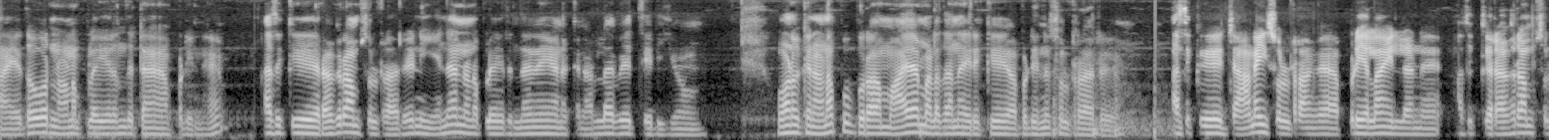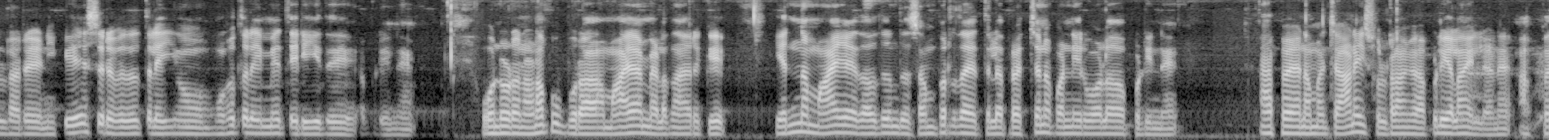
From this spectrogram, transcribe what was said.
நான் ஏதோ ஒரு நினப்பில் இருந்துட்டேன் அப்படின்னு. அதுக்கு ரகுராம் சொல்கிறாரு நீ என்ன நினப்பில் இருந்தேன்னு எனக்கு நல்லாவே தெரியும். உனக்கு நினப்பு புறா மாயா மேலே தானே இருக்குது அப்படின்னு சொல்கிறாரு அதுக்கு ஜானை சொல்கிறாங்க அப்படியெல்லாம் இல்லைன்னு. அதுக்கு ரகுராம் சொல்கிறாரு நீ பேசுகிற விதத்துலையும் முகத்துலையுமே தெரியுது அப்படின்னு. உன்னோட நினப்பு புறா மாயா மேலே தான் இருக்குது என்ன மாயா ஏதாவது இந்த சம்பிரதாயத்தில் பிரச்சனை பண்ணிடுவாளோ அப்படின்னு. அப்போ நம்ம ஜானை சொல்கிறாங்க அப்படியெல்லாம் இல்லைன்னு. அப்போ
